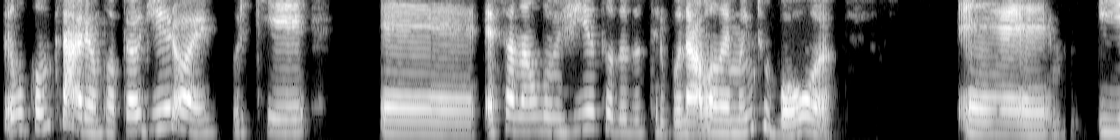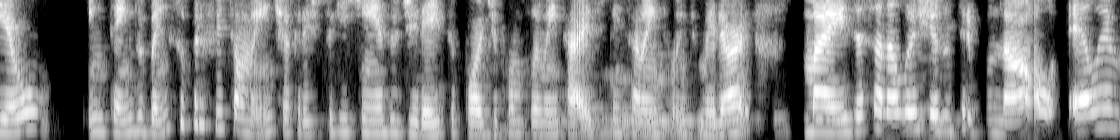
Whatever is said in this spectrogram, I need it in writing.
Pelo contrário, é um papel de herói, porque é, essa analogia toda do tribunal é muito boa, É, e eu entendo bem superficialmente, acredito que quem é do direito pode complementar esse pensamento muito melhor, mas essa analogia do tribunal, ela é,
